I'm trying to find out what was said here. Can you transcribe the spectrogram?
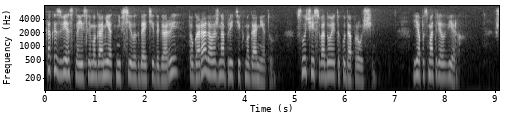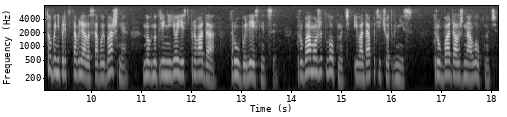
Как известно, если Магомед не в силах дойти до горы, то гора должна прийти к Магомету. В случае с водой это куда проще. Я посмотрел вверх. Что бы ни представляла собой башня, но внутри нее есть провода, трубы, лестницы. Труба может лопнуть, и вода потечет вниз. Труба должна лопнуть.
